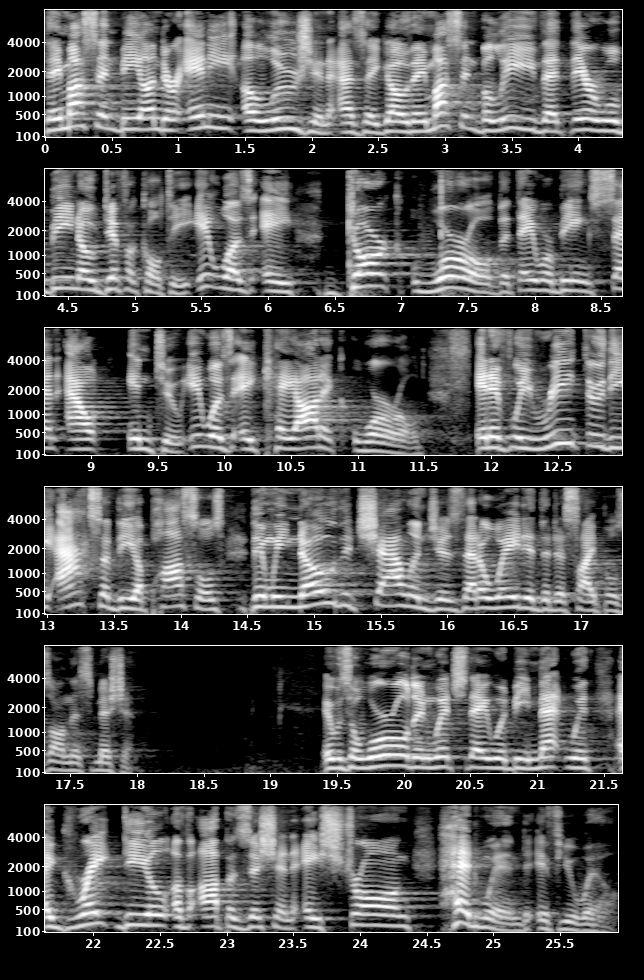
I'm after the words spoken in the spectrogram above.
they mustn't be under any illusion as they go. They mustn't believe that there will be no difficulty. It was a dark world that they were being sent out into, it was a chaotic world. And if we read through the Acts of the Apostles, then we know the challenges that awaited the disciples on this mission. It was a world in which they would be met with a great deal of opposition, a strong headwind, if you will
